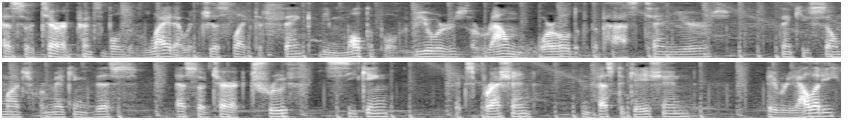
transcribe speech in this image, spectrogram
esoteric principles of light, I would just like to thank the multiple viewers around the world of the past 10 years. Thank you so much for making this esoteric truth seeking expression, investigation a reality.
